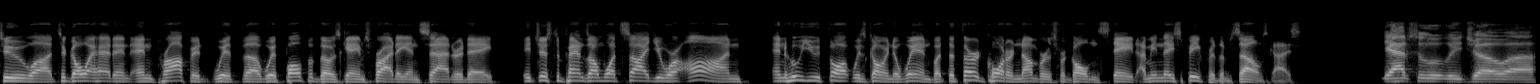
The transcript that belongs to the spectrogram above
to uh, to go ahead and, and profit with uh, with both of those games Friday and Saturday. It just depends on what side you were on and who you thought was going to win. But the third quarter numbers for Golden State, I mean, they speak for themselves, guys. Yeah, absolutely, Joe. Uh,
